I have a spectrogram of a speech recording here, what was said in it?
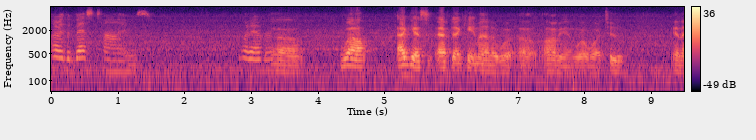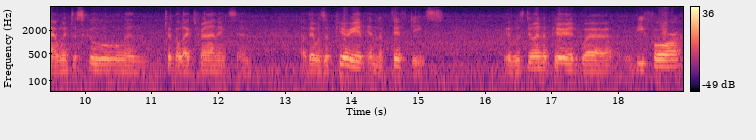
Or the best times? Whatever. uh, well, I guess after I came out of uh, army in World War II, and I went to school and took electronics, and uh, there was a period in the 50s It was during the period where, before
